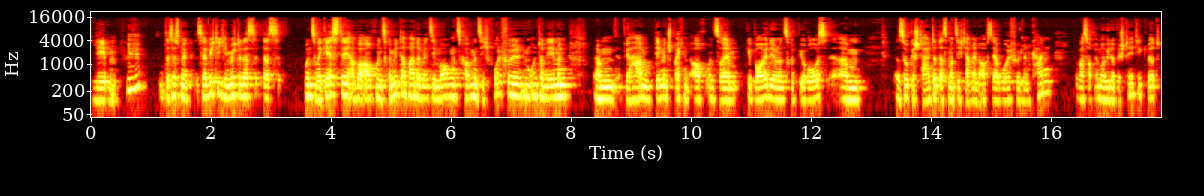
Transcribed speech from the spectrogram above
leben. Mhm. Das ist mir sehr wichtig. Ich möchte, dass, dass unsere Gäste, aber auch unsere Mitarbeiter, wenn sie morgens kommen, sich wohlfühlen im Unternehmen. Ähm, wir haben dementsprechend auch unsere Gebäude und unsere Büros ähm, so gestaltet, dass man sich darin auch sehr wohlfühlen kann, was auch immer wieder bestätigt wird.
